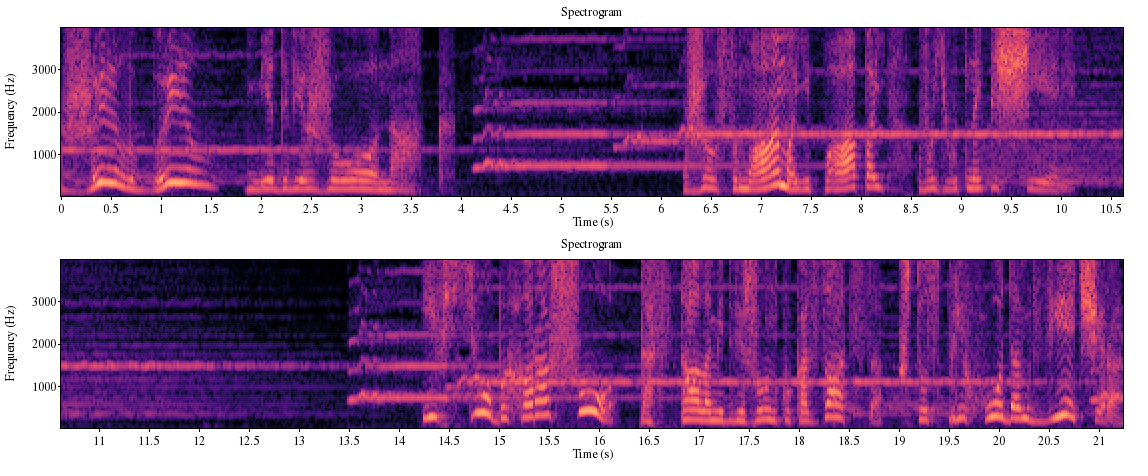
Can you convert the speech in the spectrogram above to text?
Жил-был медвежонок. Жил с мамой и папой в уютной пещере. И все бы хорошо, Достало медвежонку казаться, что с приходом вечера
